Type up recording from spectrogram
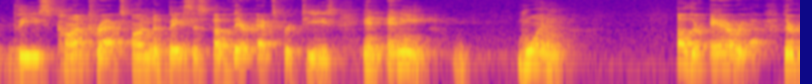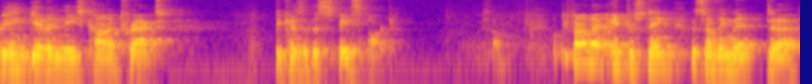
these contracts on the basis of their expertise in any one other area. They're being given these contracts because of the space part. Hope you found that interesting. It was something that uh,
